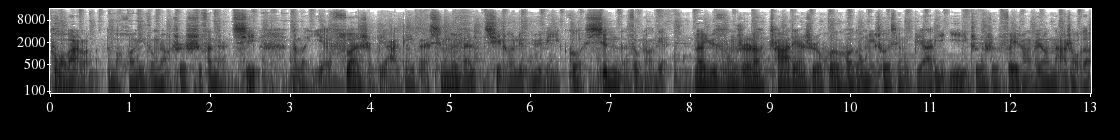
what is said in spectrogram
破万了。环比增长是十三点七，那么也算是比亚迪在新能源汽车领域的一个新的增长点。那与此同时呢，插电式混合动力车型，比亚迪一直是非常非常拿手的。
